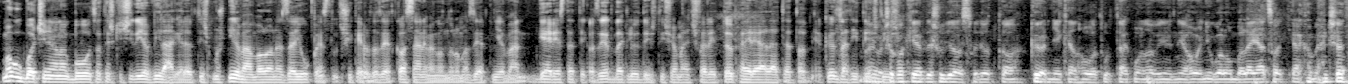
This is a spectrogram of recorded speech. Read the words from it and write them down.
magukból csinálnak bócot, és kicsit így a világ előtt is. Most nyilvánvalóan ezzel jó pénzt sikerült azért kaszálni, meg gondolom azért nyilván gerjesztették az érdeklődést is a meccs felé, több helyre el lehetett adni a Na közvetítést jó, is. csak a kérdés ugye az, hogy ott a környéken hova tudták volna vinni, ahol nyugalomba lejátszhatják a meccset.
